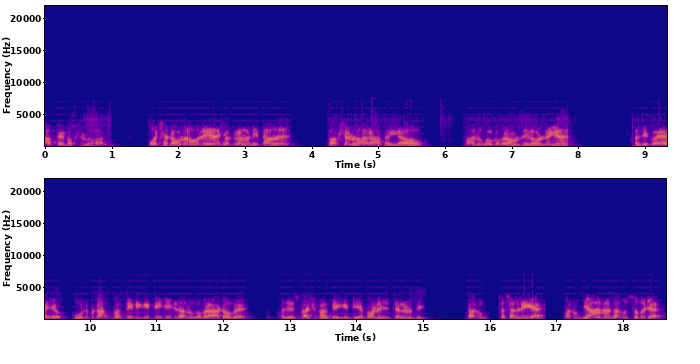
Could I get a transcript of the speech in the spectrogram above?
ਆਪੇ ਬਖਸ਼ਣਹਾਰ ਉਹ ਛਡਾਉਣਾ ਹੋਣੇ ਆ ਛੁੱਟਣਾ ਅਸੀਂ ਤਾਂ ਹੈ। ਬਖਸ਼ਣ ਹਾਰ ਆਪੇ ਹੀ ਆ ਸਾਨੂੰ ਕੋਈ ਘਬਰਾਉਣ ਦੀ ਲੋੜ ਨਹੀਂ ਹੈ। ਅਸੀਂ ਕੋਈ ਐਜੀ ਊਟ ਪਟੰਗ ਭਗਤੀ ਨਹੀਂ ਕੀਤੀ ਜੀ ਸਾਨੂੰ ਘਬਰਾਹਟ ਹੋਵੇ। ਅਸੀਂ ਸਪਸ਼ਟ ਭਗਤੀ ਕੀਤੀ ਹੈ ਪਹਾੜੀ ਚੱਲਣ ਦੀ। ਸਾਨੂੰ ਤਸੱਲੀ ਹੈ, ਸਾਨੂੰ ਗਿਆਨ ਹੈ, ਸਾਨੂੰ ਸਮਝ ਹੈ।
